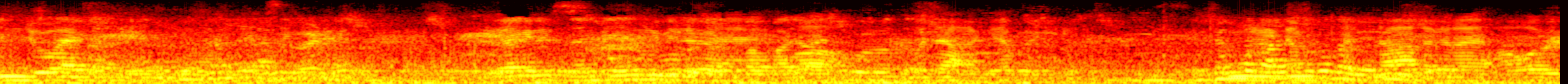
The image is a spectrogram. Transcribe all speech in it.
इंजॉय कर रही है मज़ा आ गया भाई के लग रहा है हवा भी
